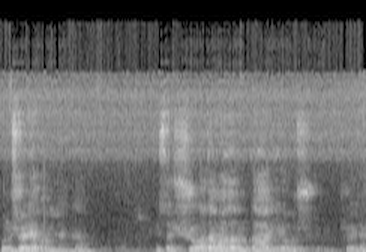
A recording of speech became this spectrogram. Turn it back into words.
Bunu şöyle yapalım bir dakika. Mesela şu adamı alalım daha iyi olur. Şöyle.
